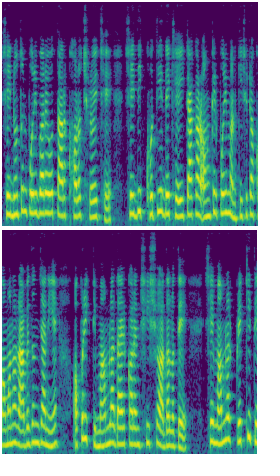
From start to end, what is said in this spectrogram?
সেই নতুন পরিবারেও তার খরচ রয়েছে। সেই দিক খতিয়ে দেখে এই টাকার অঙ্কের পরিমাণ কিছুটা কমানোর আবেদন জানিয়ে অপর একটি মামলা দায়ের করেন শীর্ষ আদালতে। সেই মামলার প্রেক্ষিতে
